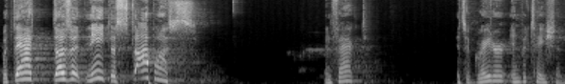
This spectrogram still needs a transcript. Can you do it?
But that doesn't need to stop us. In fact, it's a greater invitation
